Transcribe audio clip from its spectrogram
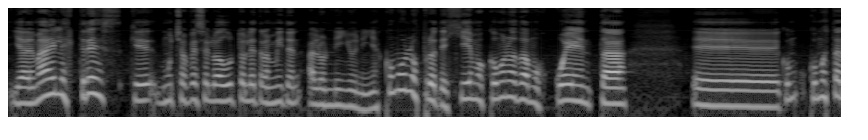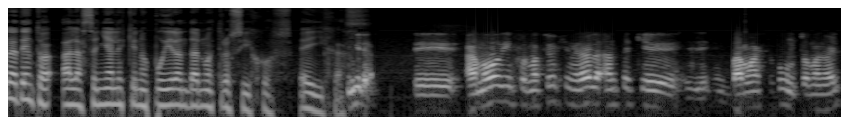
y, además el estrés que muchas veces los adultos le transmiten a los niños y niñas. ¿Cómo los protegemos? ¿Cómo nos damos cuenta? Eh, ¿cómo, ¿cómo, estar atentos a, a, las señales que nos pudieran dar nuestros hijos e hijas? Mira, eh, a modo de información general, antes que eh, vamos a ese punto, Manuel,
